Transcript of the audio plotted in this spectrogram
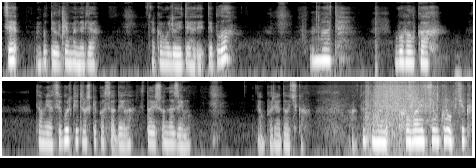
Це бутилки в мене для акумулює тепло. От. В уголках. Там я цибульки трошки посадила, з тої, що на зиму. Там по рядочках. А тут у мене ховається укропчик.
